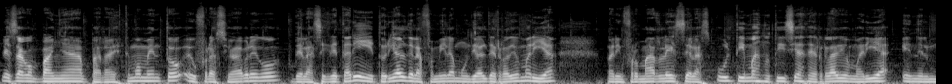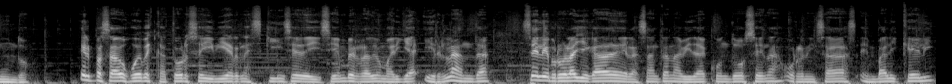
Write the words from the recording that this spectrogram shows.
Les acompaña para este momento Eufrasio Abrego de la Secretaría Editorial de la Familia Mundial de Radio María para informarles de las últimas noticias de Radio María en el mundo. El pasado jueves 14 y viernes 15 de diciembre, Radio María Irlanda celebró la llegada de la Santa Navidad con dos cenas organizadas en Ballykelly,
